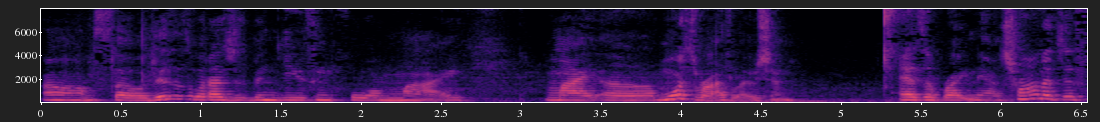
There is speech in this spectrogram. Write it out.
Um so this is what i've just been using for my my uh moisturizer lotion as of right now. Trying to just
